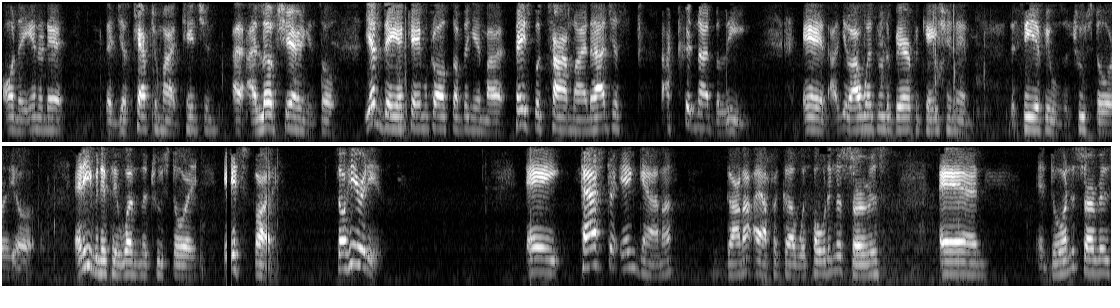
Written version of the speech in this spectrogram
on the internet that just capture my attention. I, I love sharing it. So the other day I came across something in my Facebook timeline that I just I could not believe. And uh, you know I went through the verification and to see if it was a true story or and even if it wasn't a true story, it's funny. So here it is. A pastor in Ghana, Ghana, Africa, was holding a service, and and during the service,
